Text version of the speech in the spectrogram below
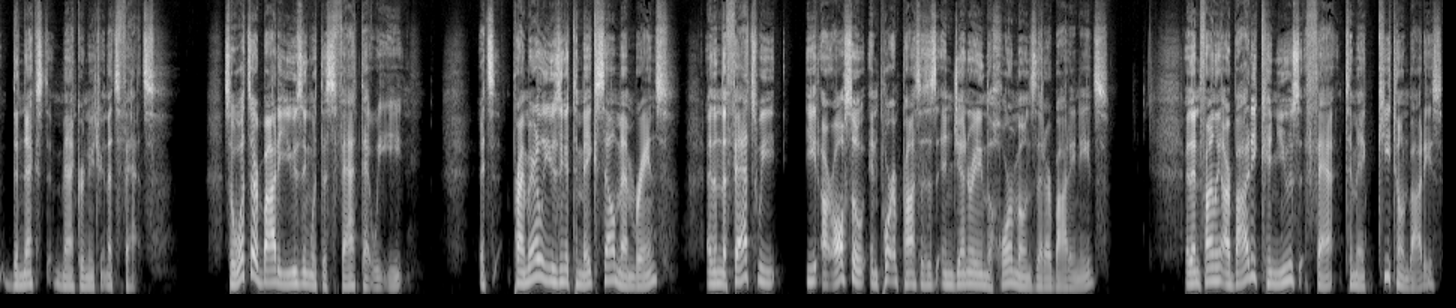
the next macronutrient. That's fats. So what's our body using with this fat that we eat? It's primarily using it to make cell membranes, and then the fats we eat are also important processes in generating the hormones that our body needs. And then finally, our body can use fat to make ketone bodies.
